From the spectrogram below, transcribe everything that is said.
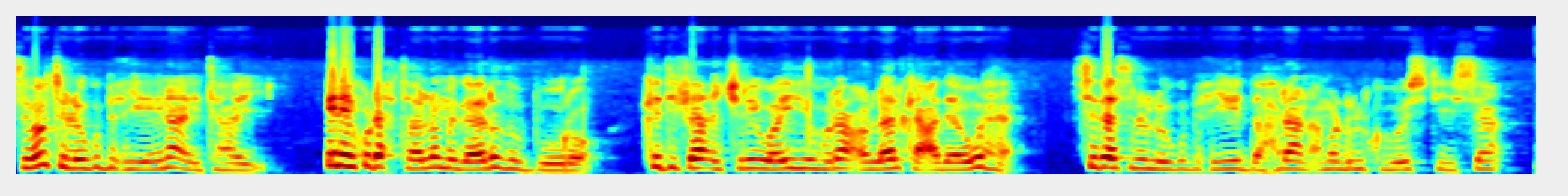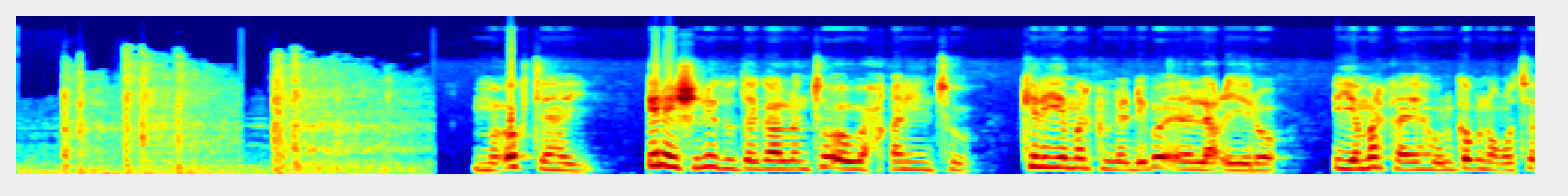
Sababta loogu bixiyeyna ay tahay inay ku dhex taallo magaaladu buuro ka difaaci jiray waayihii hore colaalka cadaawaha sidaasna loogu bixiyey dahraan ama dhulka hoostiisa. Ma og tahay inay shinnidu dagaalanto oo wax qaniinto keliya marka la dhibo ee la ciiro iyo marka ay howlgab noqoto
